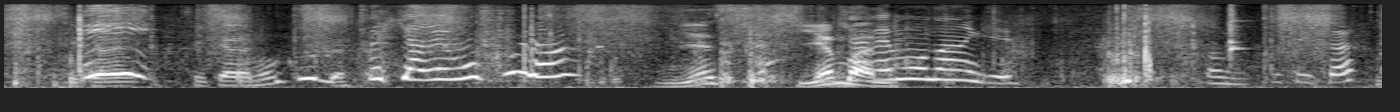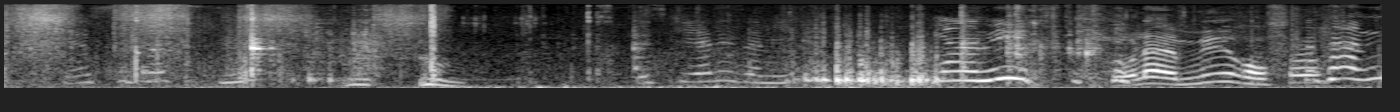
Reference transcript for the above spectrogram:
C'est carré- C'est carrément cool. C'est carrément cool hein Yes, yeah man. Carrément dingue Attends, je vais pousser ça. Qu'est-ce qu'il y a les amis? Il y a un mur On a un mur enfin. On a un mur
